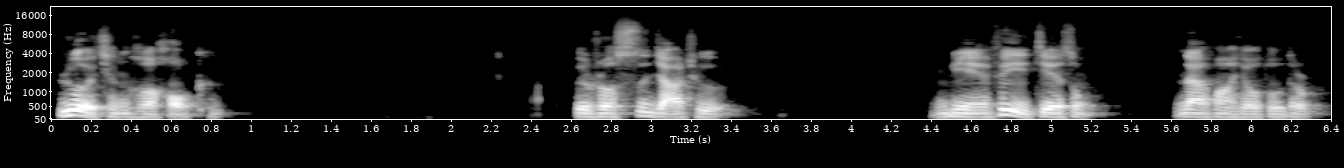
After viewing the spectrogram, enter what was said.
热情和好客，比如说私家车免费接送南方小土豆，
